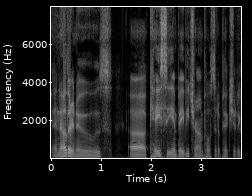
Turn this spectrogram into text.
in other news, uh, Casey and Babytron posted a picture, to,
